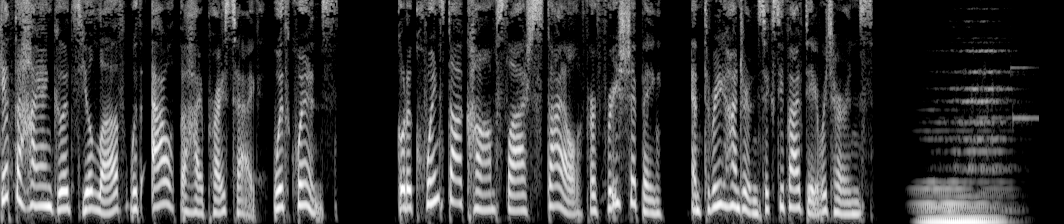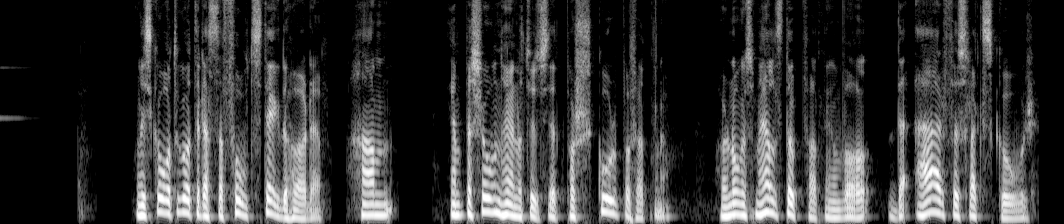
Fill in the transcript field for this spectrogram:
Get the high-end goods you'll love without the high price tag with Quince. Go to quince.com slash style for free shipping and 365-day returns. Om vi ska återgå till dessa fotsteg du hörde. Han, en person har naturligtvis ett par skor på fötterna. Har du någon som helst uppfattning om vad det är för slags skor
